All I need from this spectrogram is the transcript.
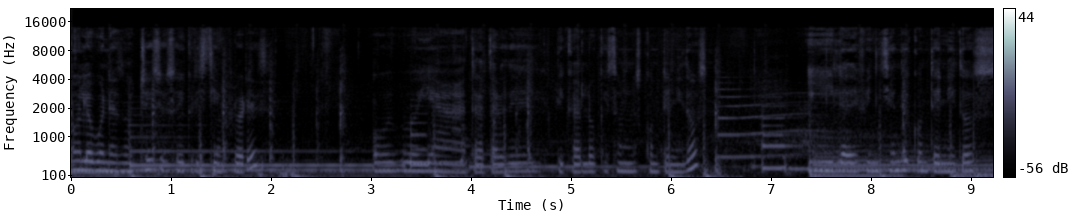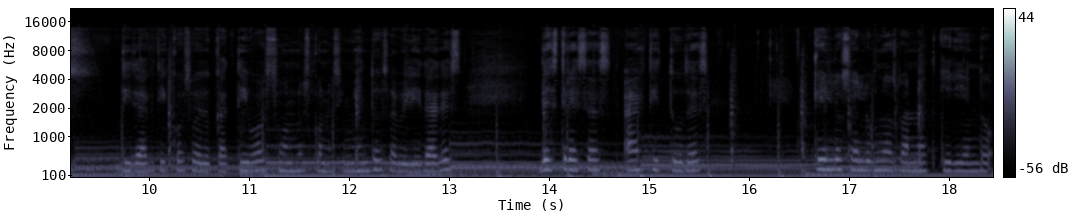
Hola, buenas noches, yo soy Cristian Flores. Hoy voy a tratar de explicar lo que son los contenidos y la definición de contenidos didácticos o educativos son los conocimientos, habilidades, destrezas, actitudes que los alumnos van adquiriendo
